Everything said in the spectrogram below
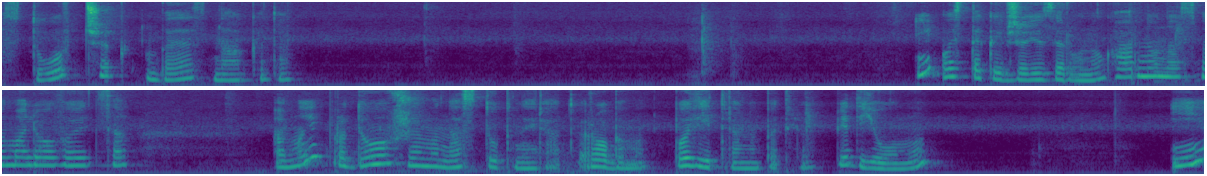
стовпчик без накиду. І ось такий вже візерунок гарно у нас вимальовується. А ми продовжуємо наступний ряд. Робимо повітряну петлю підйому. І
